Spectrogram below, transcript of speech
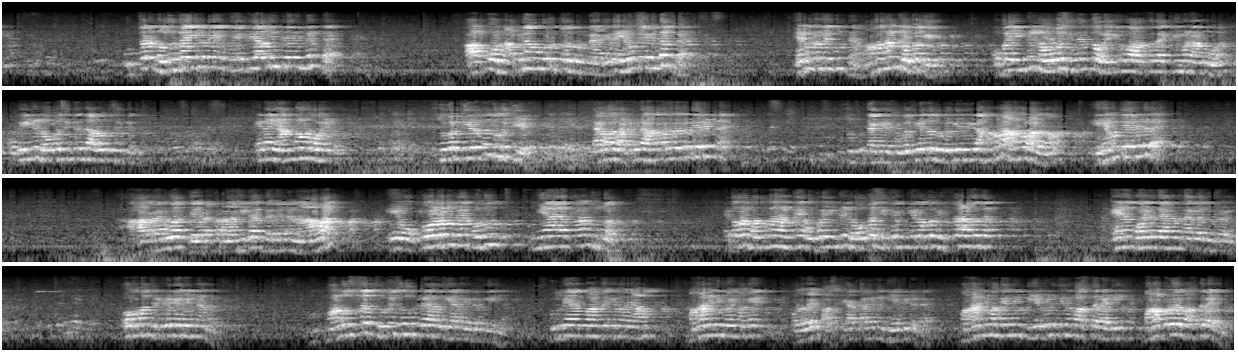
උත්තර නොදුන්නයි කියලා මේ මේ ක්‍රියාවෙන් දෙන්නේ නැහැ. ආපෝ අපි නම් උඩ උත්තර දුන්නේ නැහැ කියලා එහෙම දෙයක් වෙන්නත් බෑ. එහෙම නෙමෙයි දුන්නේ. මම නම් ඔබගේ ඔබ ඉන්නේ ලෝභ සිතෙන්ද ඔය කිව්ව අර්ථ දැක්වීමට අනුව ඔබ ඉන්නේ ලෝභ සිතෙන්ද අලෝභ සිතෙන්ද? එහෙනම් යන්න ඕන කොහෙද? සුගතියටද දුගතියට? දැන් ඔය වටපිට අහකට වෙක තේරෙන්නේ නැහැ. සුග දැන් ඒ සුගතියටද දුගතියද කියලා අහනවා අහනවා බලනවා. එහෙම තේරෙන්නේ නැහැ. අහක බැලුවත් දෙවට බලන් හිටියත් දෙවෙන්න නාවක් ඒ ඔක්කොම මේ පොදු න්‍යායක් තමයි සුදුක්. එතකොට මම අහන්නේ ඔබ ඉන්නේ ලෝක සිතෙන් කියලා ඔබ විස්තරද? එහෙනම් කොහෙද යන්න නැගලා දුක වෙන්නේ? ඕක මම ත්‍රිපිටකයෙන් වෙන්නන්නේ. මනුස්ස සුති සූත්‍රය අර කියන්නේ විතර කියන්නේ. බුදුමයන් වහන්සේ කියනවා යම් මහණෙනි මේ මගේ පොළවේ පස් ටිකක් අරගෙන නියපිටට මහණෙනි මගේ මේ නියපිට තියෙන පස්ත වැඩි මහ පොළවේ පස්ත වැඩි.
